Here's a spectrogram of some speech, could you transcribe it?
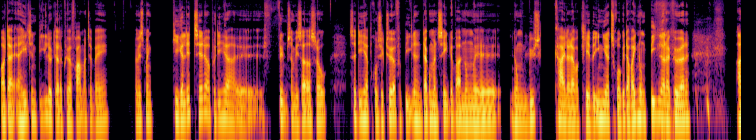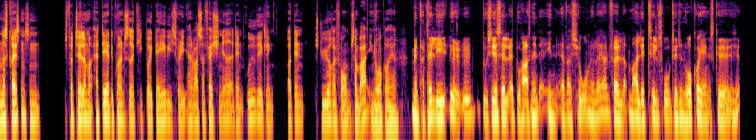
og der er hele tiden billygter, der kører frem og tilbage. Men hvis man kigger lidt tættere på de her øh, film, som vi sad og så, så de her projektører for bilerne, der kunne man se, at det var nogle, øh, nogle lyskejler, der var klippet ind i og trukket. Der var ikke nogen biler, der kørte. Anders Christensen fortæller mig, at det her, det kunne han sidde og kigge på i dagvis, fordi han var så fascineret af den udvikling og den styrereform, som var i Nordkorea. Men fortæl lige, øh, øh, du siger selv, at du har sådan en, en aversion, eller i hvert fald meget lidt tiltro til det nordkoreanske øh,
